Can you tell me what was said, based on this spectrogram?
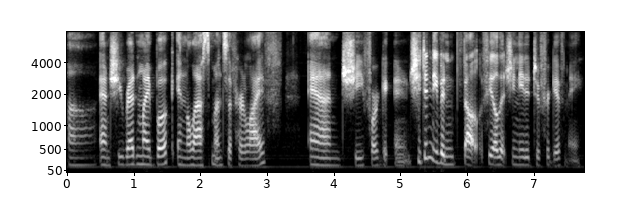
uh, and she read my book in the last months of her life, and she forg- she didn't even felt, feel that she needed to forgive me.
